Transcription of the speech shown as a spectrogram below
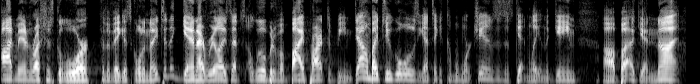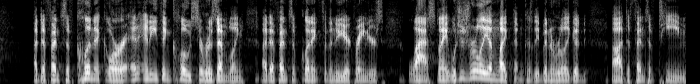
odd man rushes galore for the Vegas Golden Knights. And again, I realize that's a little bit of a byproduct of being down by two goals. You got to take a couple more chances. It's getting late in the game, uh, but again, not a defensive clinic or anything close to resembling a defensive clinic for the New York Rangers last night, which is really unlike them because they've been a really good uh, defensive team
